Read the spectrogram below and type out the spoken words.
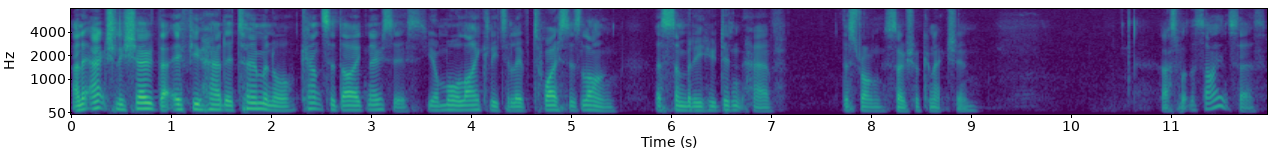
And it actually showed that if you had a terminal cancer diagnosis, you're more likely to live twice as long as somebody who didn't have the strong social connection. That's what the science says.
